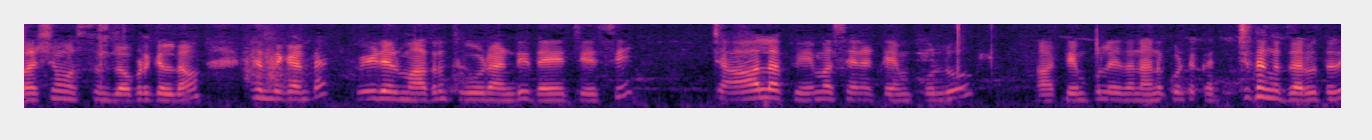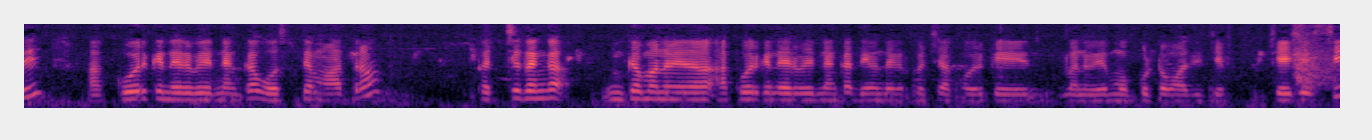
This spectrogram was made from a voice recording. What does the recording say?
వర్షం వస్తుంది లోపలికి వెళ్దాం. ఎందుకంటే వీడియోలు మాత్రం చూడండి దయచేసి. చాలా ఫేమస్ అయిన టెంపుల్ ఆ టెంపుల్ ఏదైనా అనుకుంటే ఖచ్చితంగా జరుగుతుంది. ఆ కోరిక నెరవేరినాక వస్తే మాత్రం ఖచ్చితంగా ఇంకా మనం ఆ కోరిక నెరవేరినాక దేవుని దగ్గరికి వచ్చి ఆ కోరిక మనం ఏం అది చేసేసి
